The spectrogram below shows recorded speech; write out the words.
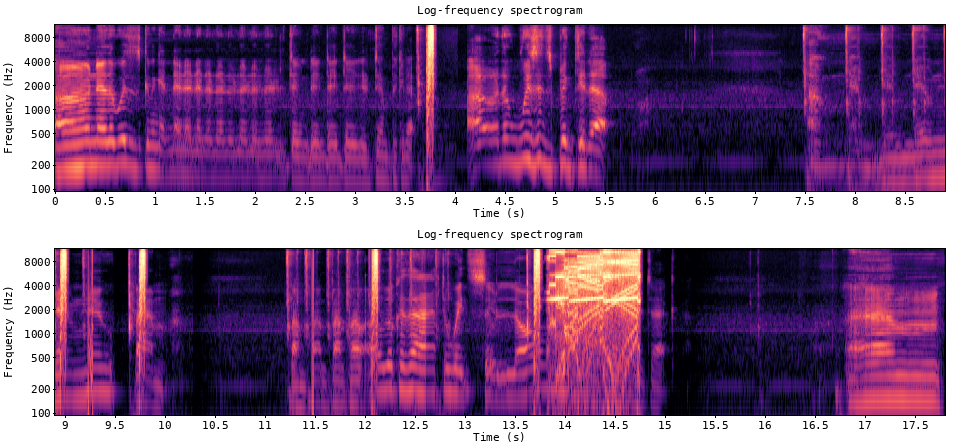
Oh no, the wizard's gonna get. No, no, no, no, no, no, no, no. Don't, don't, don't, don't, don't pick it up. Oh, the wizard's picked it up. Oh no, no, no, no, no. Bam. Bam, bam, bam, bam. Oh, look at that. I have to wait so long. Attack. Um.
